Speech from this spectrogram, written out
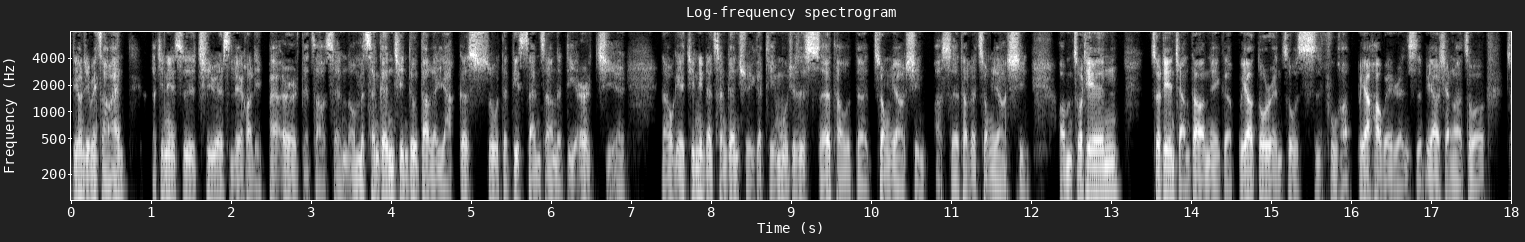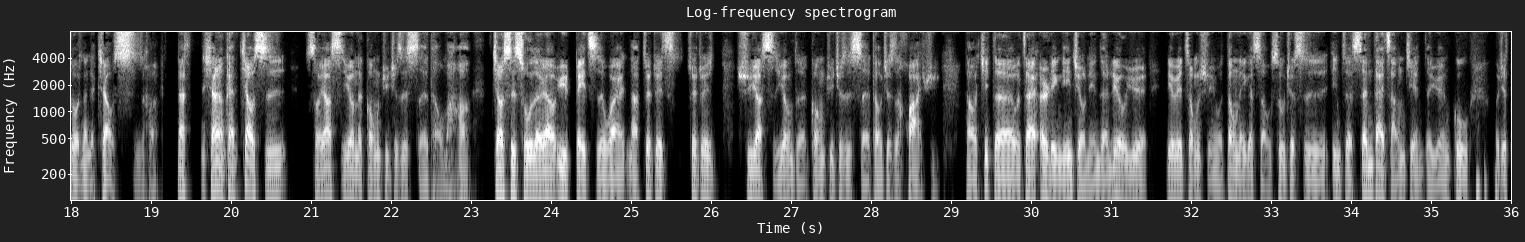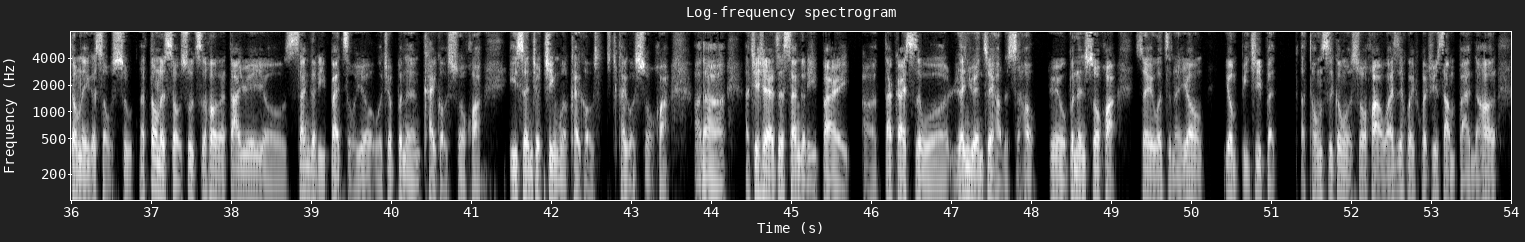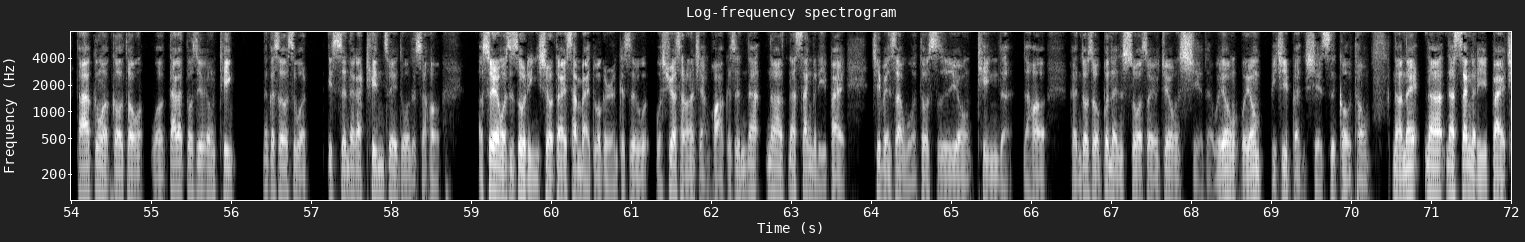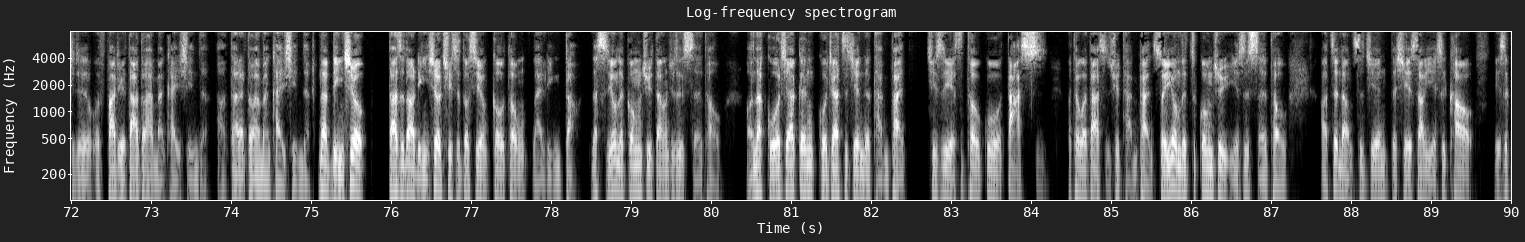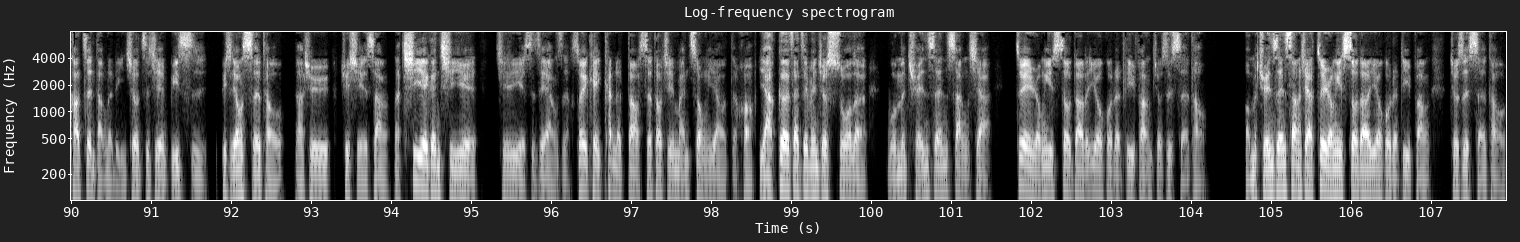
弟兄姐妹早安啊！今天是七月二十六号，礼拜二的早晨。我们晨更进度到了雅各书的第三章的第二节。那我给今天的晨更取一个题目，就是舌头的重要性啊，舌头的重要性。我们昨天昨天讲到那个不要多人做师傅哈，不要好为人师，不要想要做做那个教师哈。那你想想看，教师。所要使用的工具就是舌头嘛，哈。教师除了要预备之外，那最最最最需要使用的工具就是舌头，就是话语。那我记得我在二零零九年的六月六月中旬，我动了一个手术，就是因着声带长茧的缘故，我就动了一个手术。那动了手术之后呢，大约有三个礼拜左右，我就不能开口说话，医生就禁我开口开口说话。啊，那啊接下来这三个礼拜啊，大概是我人缘最好的时候，因为我不能说话，所以我只能用。用笔记本，呃，同事跟我说话，我还是回回去上班，然后大家跟我沟通，我大概都是用听。那个时候是我一生大概听最多的时候，呃，虽然我是做领袖，大概三百多个人，可是我我需要常常讲话，可是那那那三个礼拜，基本上我都是用听的，然后很多时候不能说，所以就用写的，我用我用笔记本写字沟通。那那那那三个礼拜，其实我发觉大家都还蛮开心的啊，大家都还蛮开心的。那领袖，大家知道领袖其实都是用沟通来领导，那使用的工具当然就是舌头。那国家跟国家之间的谈判，其实也是透过大使啊，透过大使去谈判，所以用的工具也是舌头啊。政党之间的协商也是靠，也是靠政党的领袖之间彼此彼此用舌头然后去去协商。那企业跟企业其实也是这样子，所以可以看得到舌头其实蛮重要的哈。雅各在这边就说了，我们全身上下最容易受到的诱惑的地方就是舌头，我们全身上下最容易受到诱惑的地方就是舌头。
